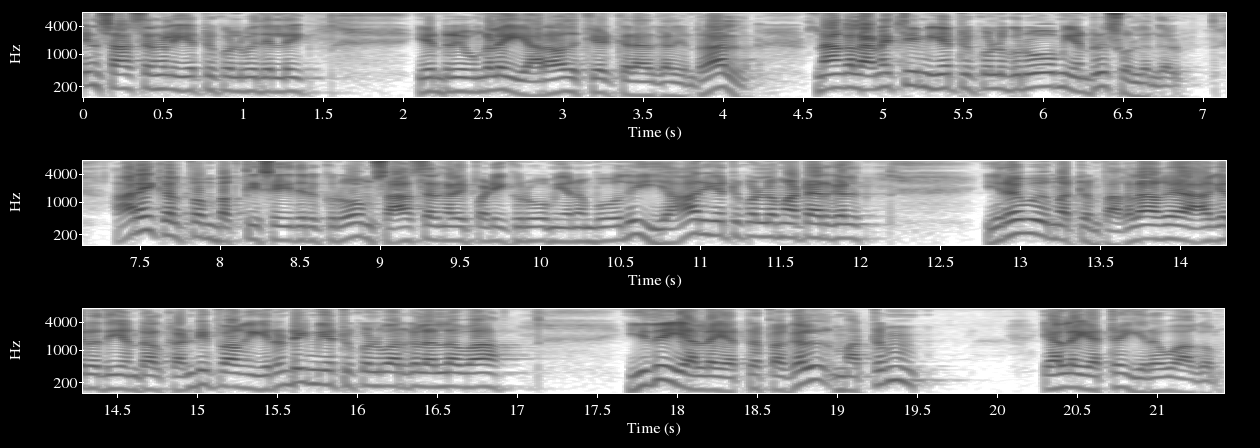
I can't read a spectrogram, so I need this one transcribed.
ஏன் சாஸ்திரங்களை ஏற்றுக்கொள்வதில்லை? என்று உங்களை யாராவது கேட்கிறார்கள் என்றால் நாங்கள் அனைத்தையும் ஏற்றுக்கொள்கிறோம் என்று சொல்லுங்கள். அரை கல்பம் பக்தி செய்திருக்கிறோம் சாஸ்திரங்களை படிக்கிறோம் எனும்போது யார் ஏற்றுக்கொள்ள மாட்டார்கள்? இரவு மற்றும் பகலாக ஆகிறது என்றால் கண்டிப்பாக இரண்டையும் ஏற்றுக்கொள்வார்கள் அல்லவா? இது எல்லையற்ற பகல் மற்றும் எல்லையற்ற இரவு ஆகும்.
